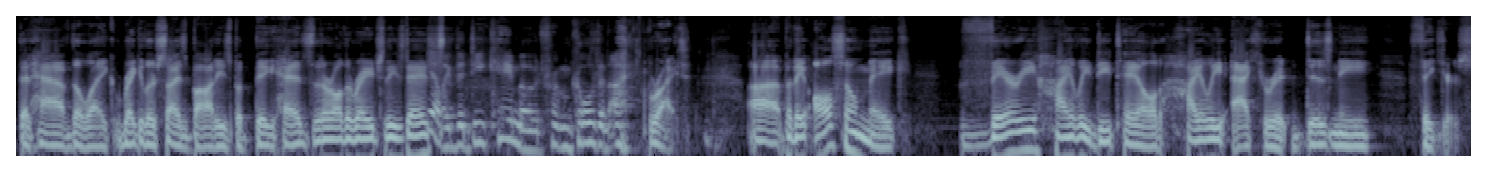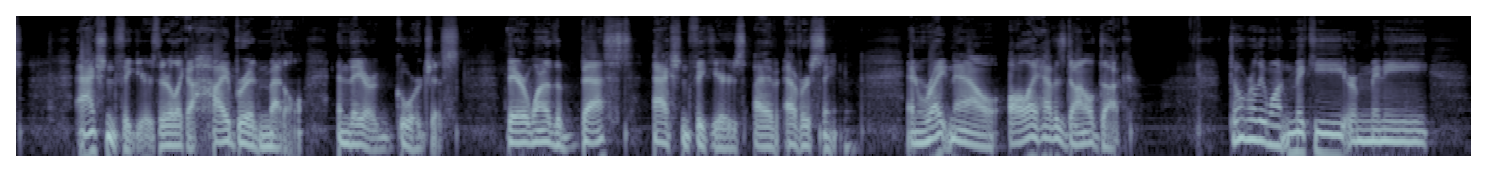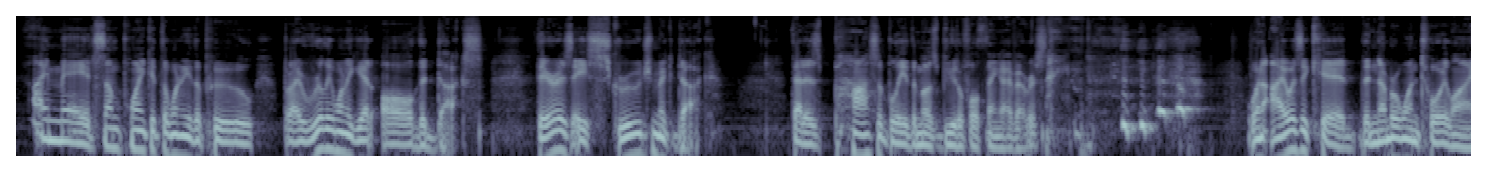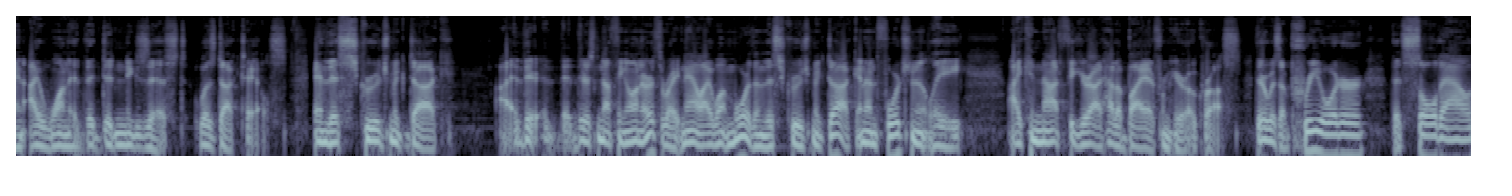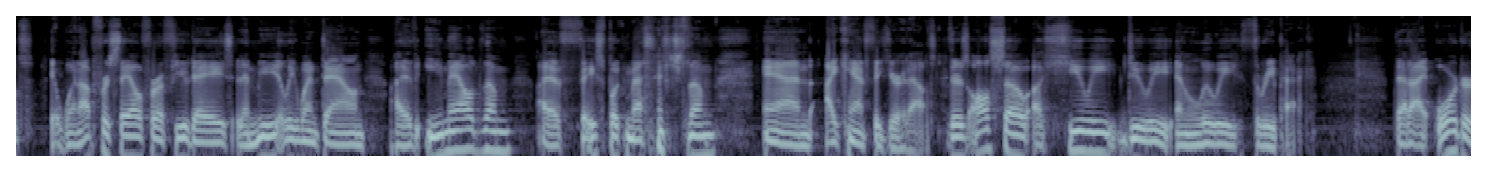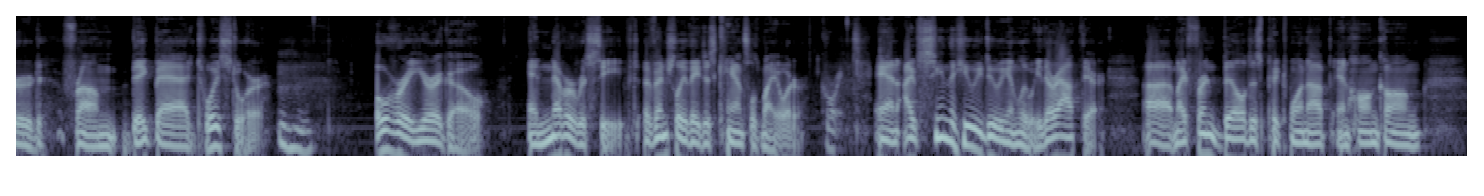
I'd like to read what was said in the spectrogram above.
that have the like regular sized bodies but big heads that are all the rage these days. Yeah, like the DK mode from GoldenEye. Right. Uh, but they also make very highly detailed, highly accurate Disney figures, action figures. They're like a hybrid metal, and they are gorgeous. They are one of the best action figures I have ever seen. And right now, all I have is Donald Duck. Don't really want Mickey or Minnie. I may at some point get the Winnie the Pooh, but I really want to get all the ducks. There is a Scrooge McDuck that is possibly the most beautiful thing I've ever seen. When I was a kid, the number one toy line I wanted that didn't exist was DuckTales. And this Scrooge McDuck, I, there, there's nothing on earth right now I want more than this Scrooge McDuck. And unfortunately, I cannot figure out how to buy it from Hero Cross. There was a pre order that sold out. It went up for sale for a few days. It immediately went down. I have emailed them. I have Facebook messaged them and I can't figure it out. There's also a Huey, Dewey, and Louie three pack that I ordered from Big Bad Toy Store over a year ago and never received. Eventually, they just canceled my order. Great. And I've seen the Huey, Dewey, and Louie. They're out there. Uh, my friend Bill just picked one up in Hong Kong,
